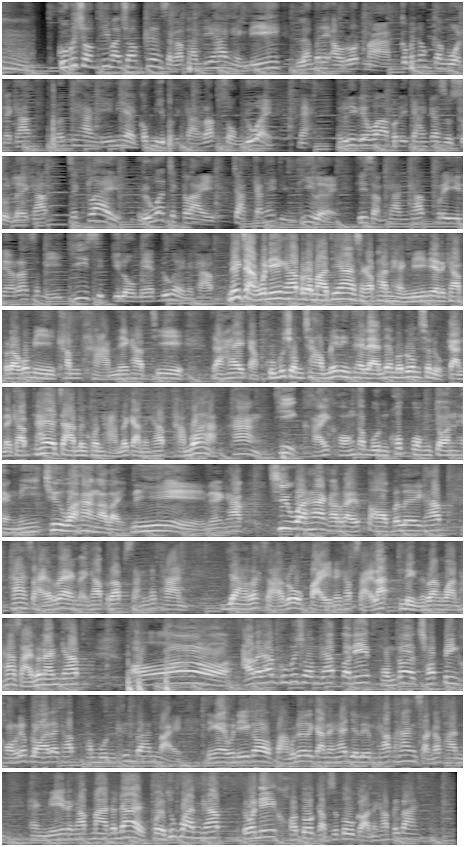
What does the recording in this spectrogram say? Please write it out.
คุณผู้ชมที่มาชอบเครื่องสังกพันธ์ที่ห้างแห่งนี้ และไม่ได้เอารถมาก็ไม่ต้องกังวลนะครับเพราะที่ห้างนี้เนี่ยก็มีบริการรับส่งด้วย นะเรียกได้ว่าบริการกันสุดๆเลยครับ จะใกล้หรือว่าจะไกลจัดกันให้ถึงที่เลย ที่สำคัญครับฟรีในรัศมี 20 กิโลเมตรด้วยนะครับเนื่องจากวันนี้ครับเรามาที่ห้างสังกพันธ์แห่งนี้เนี่ยนะครับเราก็มีคำถามนะครับที่จะให้กับคุณผู้ชมชาวเมดินไทยแลนด์ได้มาร่วมสนุกกันนะครับให้อาจารย์เป็นคนถามแล้วกันนะครับ ถามว่าห้างที่ขายของทำบุญครบวงจรแห่งนี้ชื่อว่าห้างอะไร นี่นะครับ ชื่อว่าห้างอะไรตอบมาเลยครับห้าสายแรกนะครับ รับสังฆทาน ยารักษาโรคไปนะครับสายละ 1 รางวัล 5 สายเท่านั้นครับอ๋อเอาละครับคุณผู้ชมครับ ตอนนี้ผมก็ช้อปปิ้งของเรียบร้อยแล้วครับทำบุญขึ้นบ้านใหม่ ยังไงวันนี้ก็ฝากไว้ด้วยแล้วกันนะฮะอย่าลืมครับห้างสังกพันธ์แห่งนี้นะครับมากันได้เปิดทุกวันครับแต่วันนี้ขอตัวกลับสตูก่อนนะครับบ๊ายบาย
